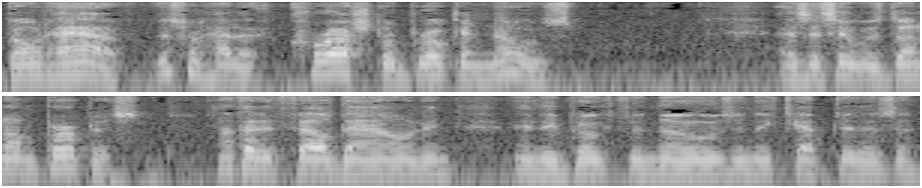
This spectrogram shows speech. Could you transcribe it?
don't have. This one had a crushed or broken nose, as if it was done on purpose. Not that it fell down and, and they broke the nose and they kept it as a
